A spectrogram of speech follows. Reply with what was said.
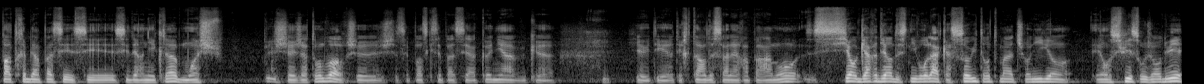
pas très bien passé ces, ces derniers clubs. Moi, j'attends de voir. Je ne sais pas ce qui s'est passé à Cognac, vu qu'il y a eu des, des retards de salaire apparemment. Si un gardien de ce niveau-là, qui a 180 matchs en Ligue 1 et en Suisse aujourd'hui,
